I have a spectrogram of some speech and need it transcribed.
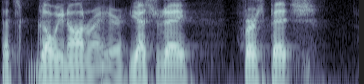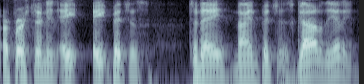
that's going on right here. Yesterday, first pitch or first inning, eight eight pitches. Today, nine pitches. Got out of the inning.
